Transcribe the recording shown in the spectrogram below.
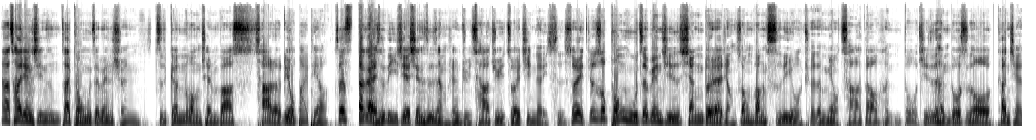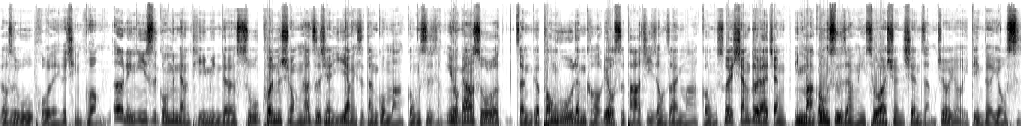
那蔡建新在澎湖这边。选只跟王前发差了六百票，这大概也是历届县市长选举差距最近的一次。所以就是说，澎湖这边其实相对来讲，双方实力我觉得没有差到很多。其实很多时候看起来都是五五坡的一个情况。二零一四国民党提名的苏坤雄，他之前一样也是当过马公市长。因为我刚刚说了，整个澎湖人口六十趴集中在马公，所以相对来讲，你马公市长你出来选县长就有一定的优势。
